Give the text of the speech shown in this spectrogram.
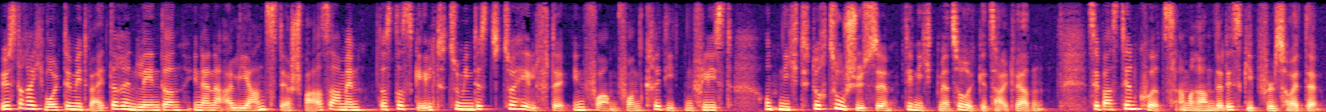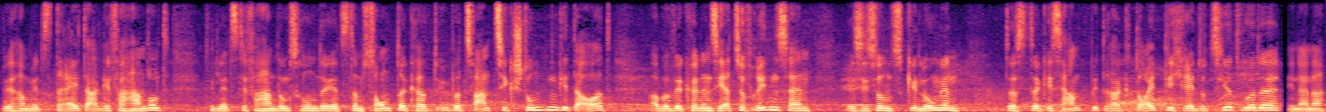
Österreich wollte mit weiteren Ländern in einer Allianz der Sparsamen, dass das Geld zumindest zur Hälfte in Form von Krediten fließt und nicht durch Zuschüsse, die nicht mehr zurückgezahlt werden. Sebastian Kurz am Rande des Gipfels heute. Wir haben jetzt drei Tage verhandelt. Die letzte Verhandlungsrunde jetzt am Sonntag hat über 20 Stunden gedauert, aber wir können sehr zufrieden sein. Es ist uns gelungen, dass der Gesamtbetrag deutlich reduziert wurde. In einer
